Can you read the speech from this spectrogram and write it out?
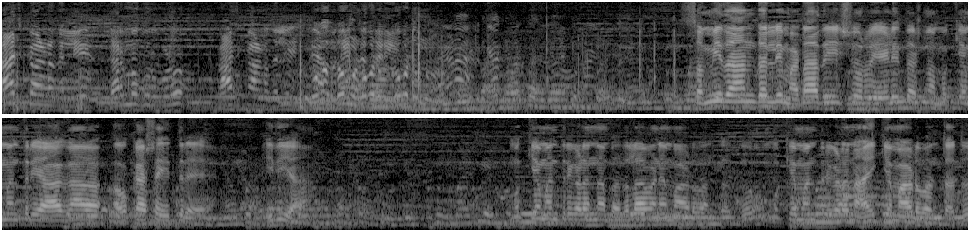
ರಾಜಕಾರಣದಲ್ಲಿ ಧರ್ಮಗುರುಗಳು ರಾಜಕಾರಣದಲ್ಲಿ ಸಂವಿಧಾನದಲ್ಲಿ ಮಠಾಧೀಶರು ಹೇಳಿದ ತಕ್ಷಣ ಮುಖ್ಯಮಂತ್ರಿ ಆಗ ಅವಕಾಶ ಇದ್ದರೆ ಇದೆಯಾ ಮುಖ್ಯಮಂತ್ರಿಗಳನ್ನು ಬದಲಾವಣೆ ಮಾಡುವಂಥದ್ದು, ಮುಖ್ಯಮಂತ್ರಿಗಳನ್ನು ಆಯ್ಕೆ ಮಾಡುವಂಥದ್ದು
